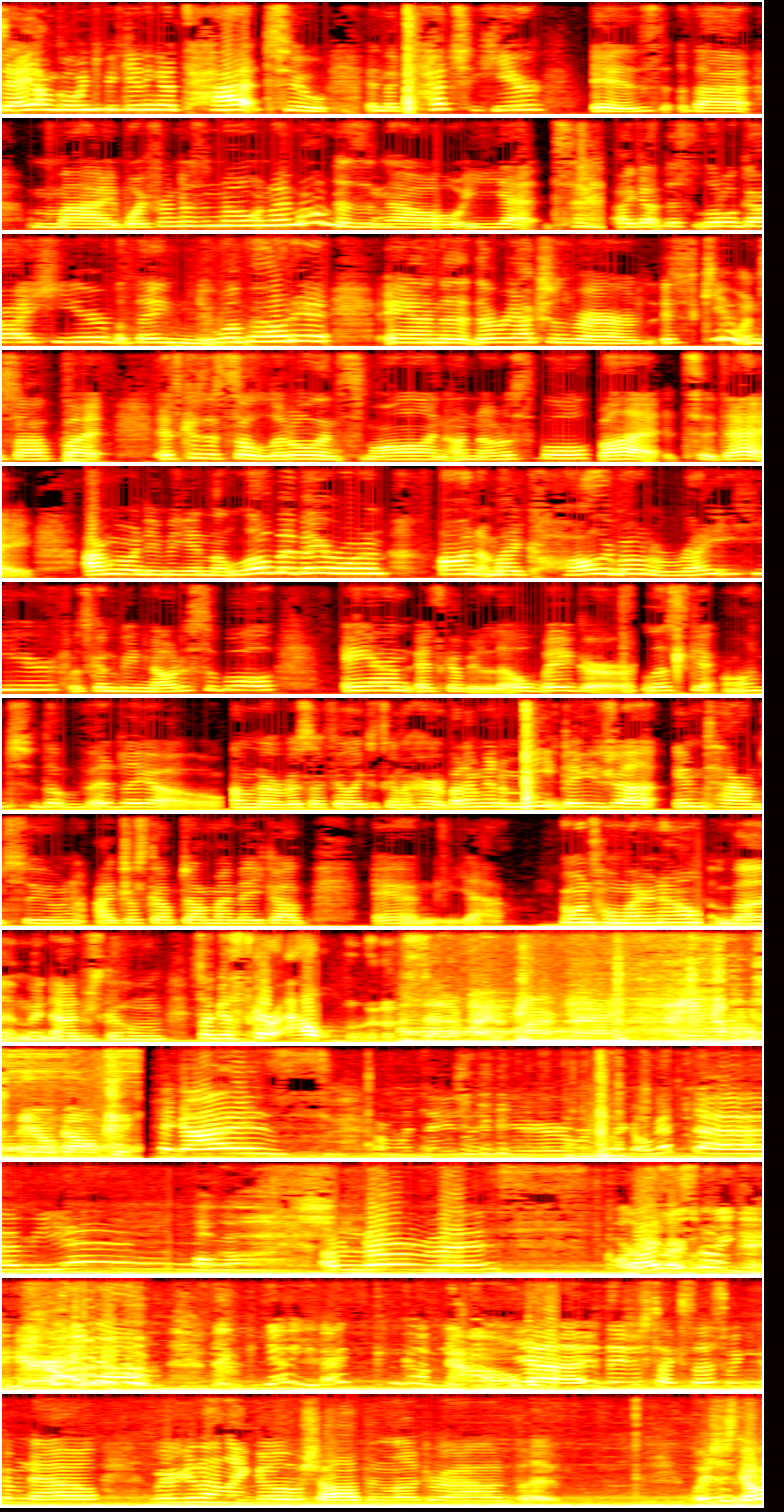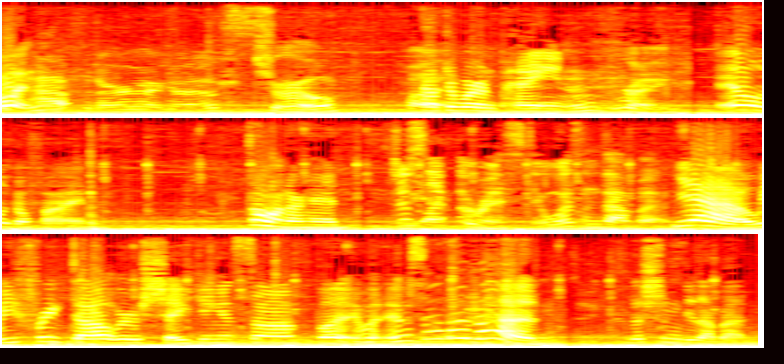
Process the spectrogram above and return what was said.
Today I'm going to be getting a tattoo, and the catch here is that my boyfriend doesn't know and my mom doesn't know yet. I got this little guy here, but they knew about it, and their reactions were, it's cute and stuff, but it's because it's so little and small and unnoticeable. But today, I'm going to be getting a little bit bigger one on my collarbone right here. It's going to be noticeable and it's gonna be a little bigger. Let's get on to the video. I'm nervous, I feel like it's gonna hurt, but I'm gonna meet Deja in town soon. I just got done my makeup and yeah. No one's home right now, but my dad just got home. So I'm gonna skirt out. Celebrate a birthday, and you know we still gon' kick. Hey guys, I'm with Deja here. We're gonna go get them, yay! Oh gosh. I'm nervous. Of course, Why right when so- we get here. I know. like, yeah, you guys can come now. yeah, they just texted us we can come now. We're gonna like go shop and look around, but we're just going. After, I guess. True. But, After we're in pain, right. it'll go fine. It's all on our head. Just like the wrist, it wasn't that bad. Yeah, we freaked out. We were shaking and stuff, but it, it was not that bad. This shouldn't be that bad.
